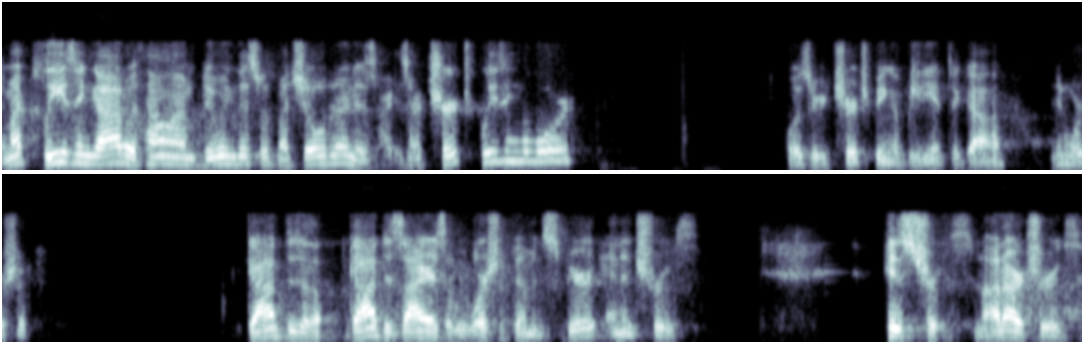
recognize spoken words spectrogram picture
Am I pleasing God with how I'm doing this with my children? Is, is our church pleasing the Lord? Was your church being obedient to God in worship? God, God desires that we worship Him in spirit and in truth. His truth, not our truth.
